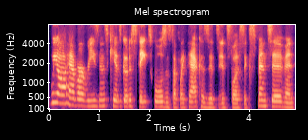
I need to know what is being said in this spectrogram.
we all have our reasons. Kids go to state schools and stuff like that because it's it's less expensive and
